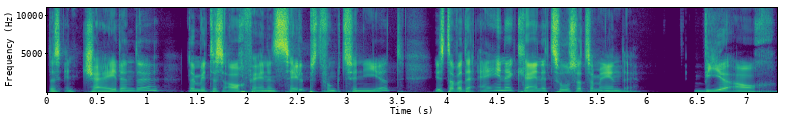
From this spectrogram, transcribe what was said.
Das Entscheidende, damit es auch für einen selbst funktioniert, ist aber der eine kleine Zusatz am Ende. Wir auch.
